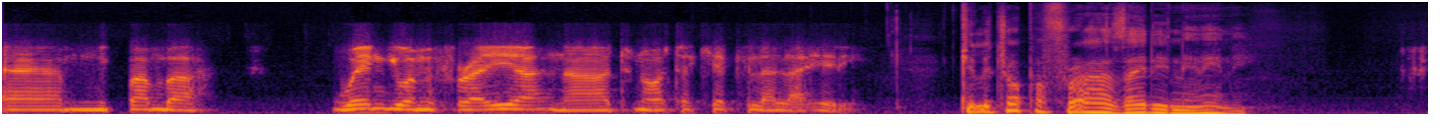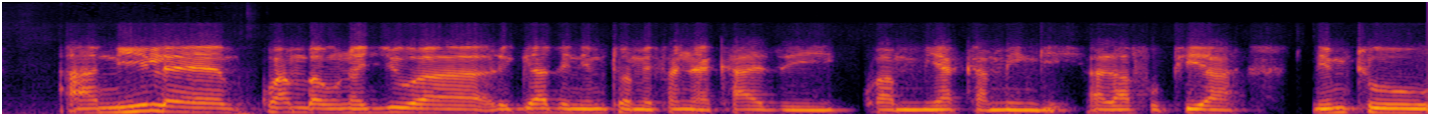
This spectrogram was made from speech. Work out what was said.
um, ni kwamba wengi wamefurahia na tunawatakia kila la heri. Kilichopa furaha zaidi ni nini? Uh, ni ile kwamba unajua Rigathi ni mtu amefanya kazi kwa miaka mingi, alafu pia ni mtu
